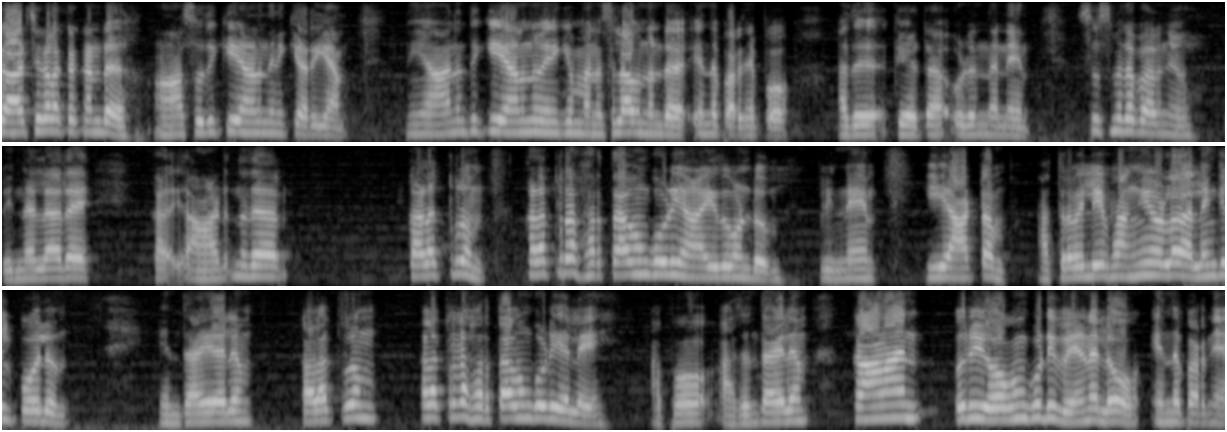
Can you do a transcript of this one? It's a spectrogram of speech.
കാഴ്ചകളൊക്കെ കണ്ട് ആസ്വദിക്കുകയാണെന്ന് എനിക്കറിയാം. നീ ആനന്ദിക്കുകയാണെന്നും എനിക്ക് മനസ്സിലാവുന്നുണ്ട് എന്ന് പറഞ്ഞപ്പോ അത് കേട്ട ഉടൻ തന്നെ സുസ്മിത പറഞ്ഞു പിന്നല്ലാതെ ആടുന്നത് കളക്ടറും കളക്ടറുടെ ഭർത്താവും കൂടി ആയതുകൊണ്ടും പിന്നെ ഈ ആട്ടം അത്ര വലിയ ഭംഗിയുള്ളതല്ലെങ്കിൽ പോലും. എന്തായാലും കളക്ടറും കളക്ടറുടെ ഭർത്താവും കൂടിയല്ലേ? അപ്പോ അതെന്തായാലും കാണാൻ ഒരു യോഗം കൂടി വേണല്ലോ എന്ന് പറഞ്ഞ്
